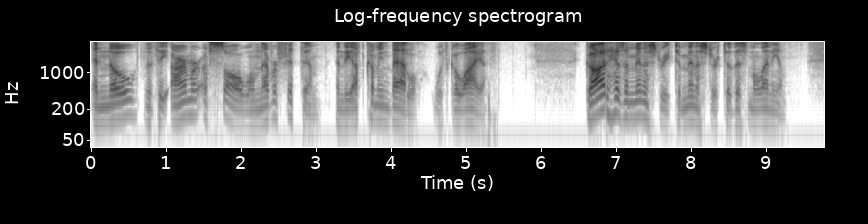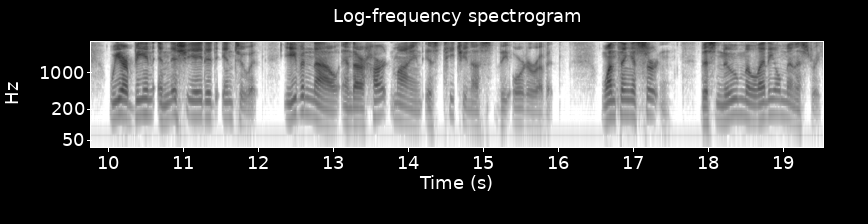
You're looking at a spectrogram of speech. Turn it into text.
and know that the armor of Saul will never fit them in the upcoming battle with Goliath. God has a ministry to minister to this millennium. We are being initiated into it even now, and our heart mind is teaching us the order of it. One thing is certain this new millennial ministry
